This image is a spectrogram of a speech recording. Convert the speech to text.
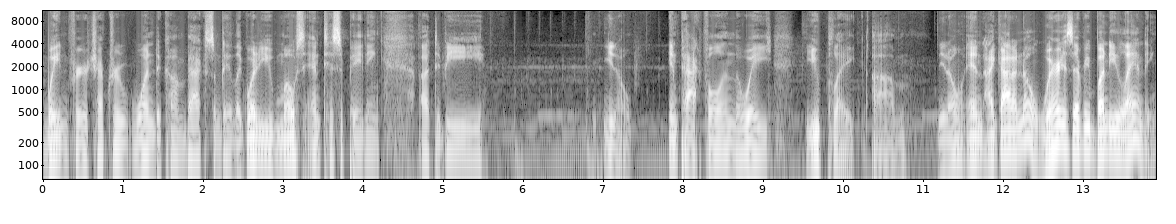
waiting for chapter one to come back someday. Like, what are you most anticipating uh, to be, you know, impactful in the way you play? Um, you know, and I gotta know where is everybody landing?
